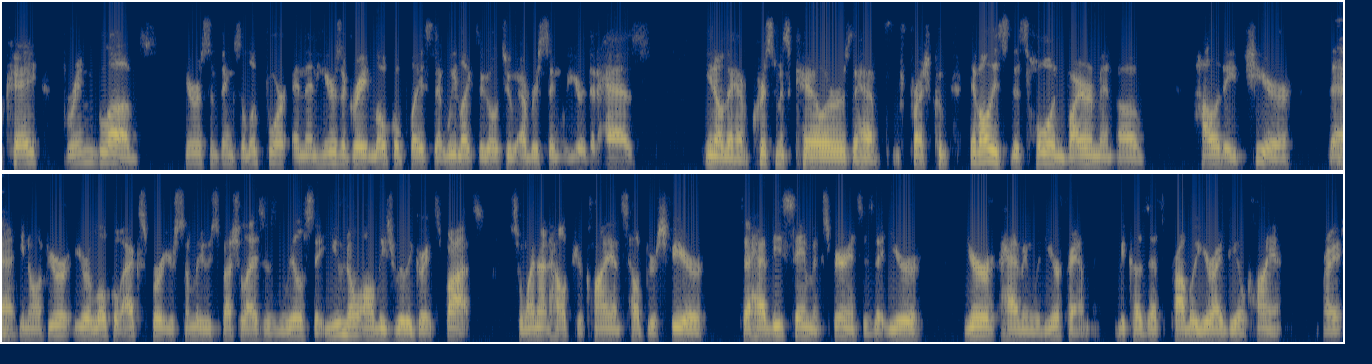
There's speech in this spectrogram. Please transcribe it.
okay? Bring gloves. Here are some things to look for. And then here's a great local place that we like to go to every single year that has, you know, they have Christmas carolers, they have fresh cook, they have all these this whole environment of holiday cheer that Yeah. you know if you're you're a local expert you're somebody who specializes in real estate you know all these really great spots. So why not help your clients help your sphere to have these same experiences that you're you're having with your family because that's probably your ideal client right?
